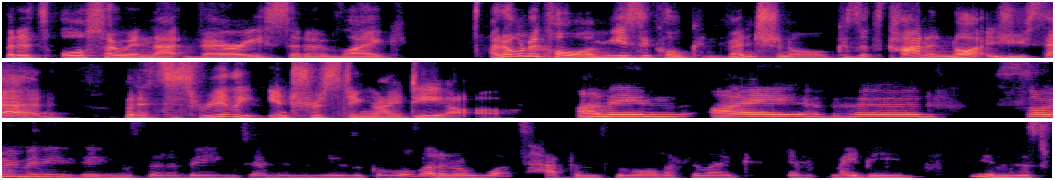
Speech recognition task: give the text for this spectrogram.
But it's also in that very sort of like i don't want to call it a musical conventional because it's kind of not as you said but it's this really interesting idea. I mean, I have heard so many things that are being turned into musicals. I don't know what's happened to the world. I feel like maybe in this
